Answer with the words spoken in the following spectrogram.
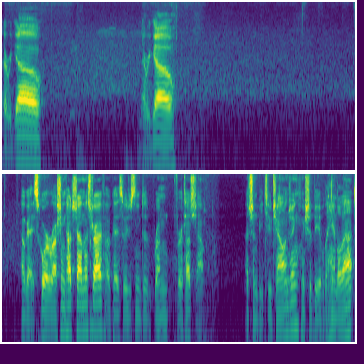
There we go. Go. Okay, score a rushing touchdown this drive. Okay, so we just need to run for a touchdown. That shouldn't be too challenging. We should be able to handle that.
